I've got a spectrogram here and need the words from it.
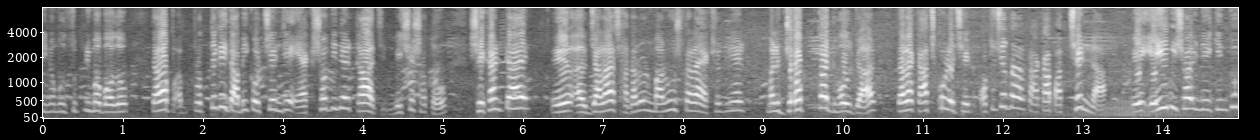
তৃণমূল সুপ্রিমো বলো, তারা প্রত্যেকেই দাবি করছেন যে একশো দিনের কাজ বিশেষত সেখানটায় যারা সাধারণ মানুষ, তারা একশো দিনের মানে জব কার্ড হোল্ডার, তারা কাজ করেছেন, অথচ তারা টাকা পাচ্ছেন না। এই বিষয় নিয়ে কিন্তু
